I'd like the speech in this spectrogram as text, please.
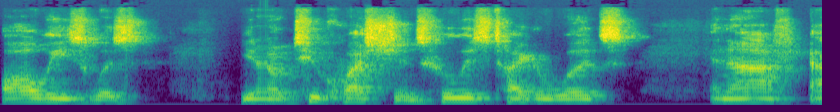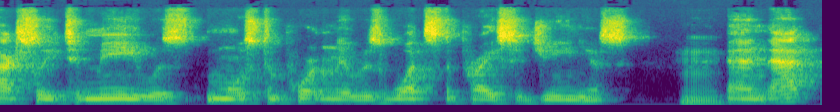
always was, you know, two questions: Who is Tiger Woods? And actually, to me, was most importantly was what's the price of genius? Hmm. And that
